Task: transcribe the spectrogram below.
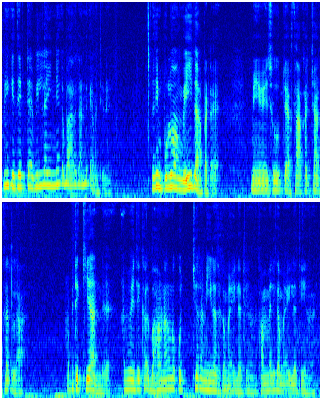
මේ ගෙදෙට්ට ඇවිල්ලා ඉන්න එක බාර ගන්න කැමති නැහැ. ඉතින් පුළුවන් වෙයිද අපට මේ සූත්‍රයක් සාකච්ඡා කරලා අපිට කියන්න අපි මේ දෙකල් භාවනා කරන කොච්චර නීරසකම ඇවිල්ලා තියෙනවද කම්මැලිකම ඇවිල්ලා තියෙනවද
